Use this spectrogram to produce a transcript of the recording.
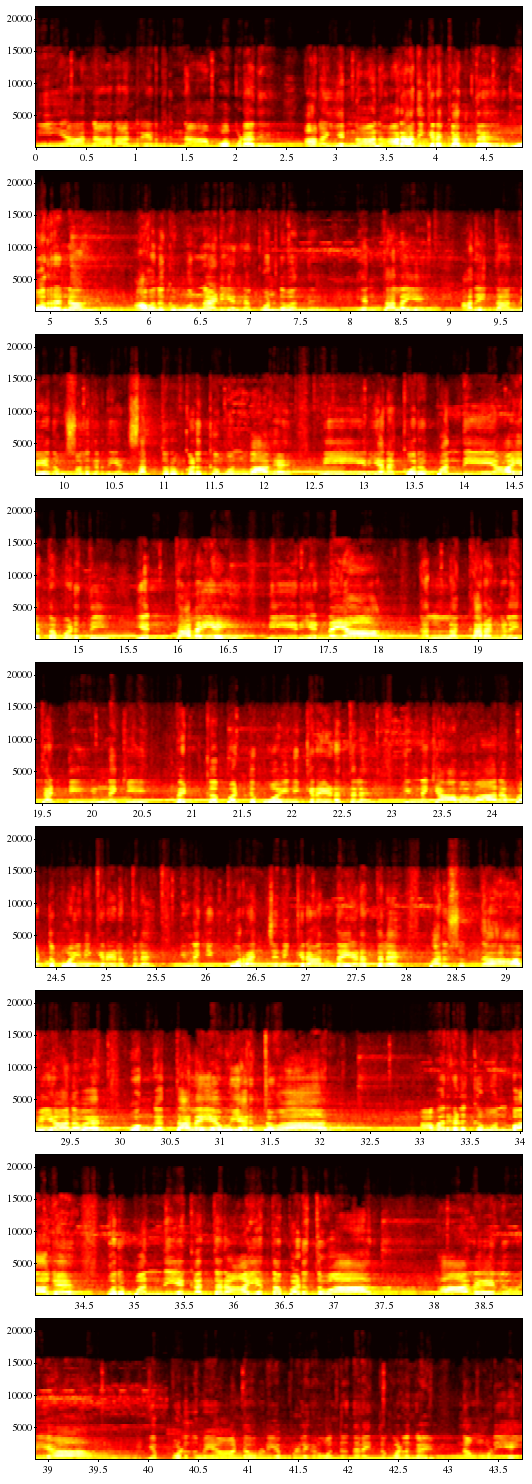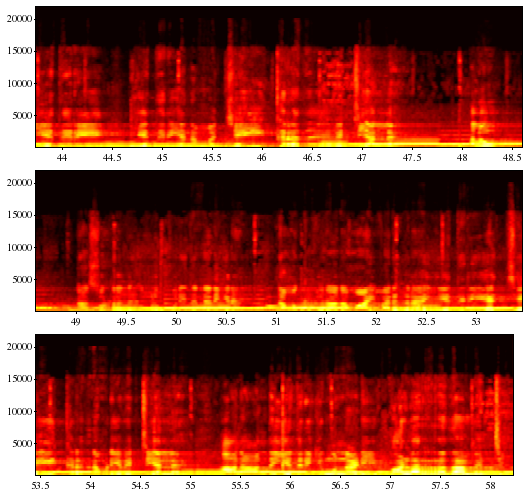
நீயா நானான்ற இடத்துக்கு நான் போக கூடாது ஆனா என் நான் ஆராதிக்கிற கத்தர் ஒரு நாள் அவனுக்கு முன்னாடி என்ன கொண்டு வந்து என் தலையை அதைத்தான் வேதம் சொல்லுகிறது. என் சத்துருக்களுக்கு முன்பாக நீர் எனக்கு ஒரு பந்தியை ஆயத்தப்படுத்தி என் தலையை நீர் என்னையால் நல்ல கரங்களை தட்டி இன்னைக்கு வெட்கப்பட்டு போய் நிற்கிற இடத்துல இன்னைக்கு அவமானப்பட்டு போய் நிற்கிற இடத்துல இன்னைக்கு குறைஞ்சு நிற்கிற அந்த இடத்துல பரிசுத்த ஆவியானவர் உங்க தலையை உயர்த்துவார். அவர்களுக்கு முன்பாக ஒரு பந்திய கத்தர ஆயத்தப்படுத்துவார். எப்பொழுதுமே ஆண்டவருடைய பிள்ளைகள் ஒன்று நினைத்துக் கொள்ளுங்கள். நம்முடைய எதிரி எதிரிய நம்ம ஜெயிக்கிறது வெற்றி அல்ல. ஹலோ நான் சொல்றதுக்கு உங்களுக்கு புரியுதுன்னு நினைக்கிறேன். நமக்கு விரோதமாய் வருகிற எதிரியை ஜெயிக்கிறது நம்முடைய வெற்றி அல்ல. ஆனா அந்த எதிரிக்கு முன்னாடி வளர்றதான் வெற்றி.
